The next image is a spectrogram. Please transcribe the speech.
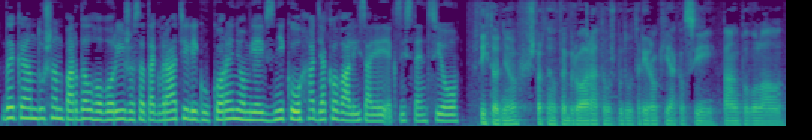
Dekán Dušan Pardel hovorí, že sa tak vrátili ku koreňom jej vzniku a ďakovali za jej existenciu. V týchto dňoch, 4. februára, to už budú 3 roky, ako si pán povolal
